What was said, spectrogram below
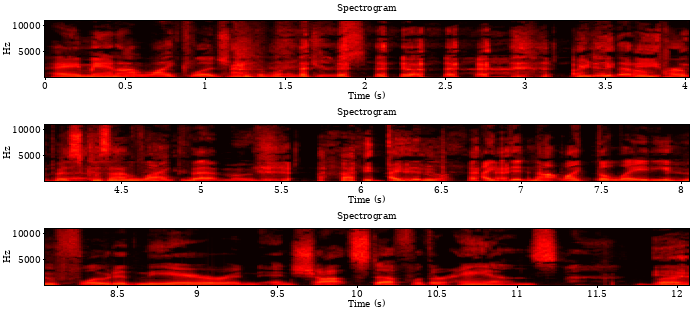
Hey man, I like Legend of the Rangers. you did that on purpose because I liked that movie. I did. I didn't. I did not like the lady who floated in the air and, and shot stuff with her hands. But uh,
